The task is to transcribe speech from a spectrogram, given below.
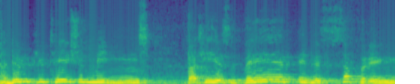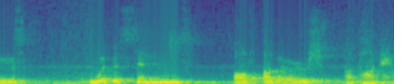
And imputation means that he is there in his sufferings with the sins of others upon him.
